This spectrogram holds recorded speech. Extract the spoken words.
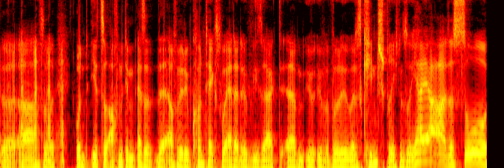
So, ah, so. Und jetzt so auch mit dem, also äh, auch mit dem Kontext, wo er dann irgendwie sagt, ähm, über, wo er über das Kind spricht und so, ja, ja, das ist so,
